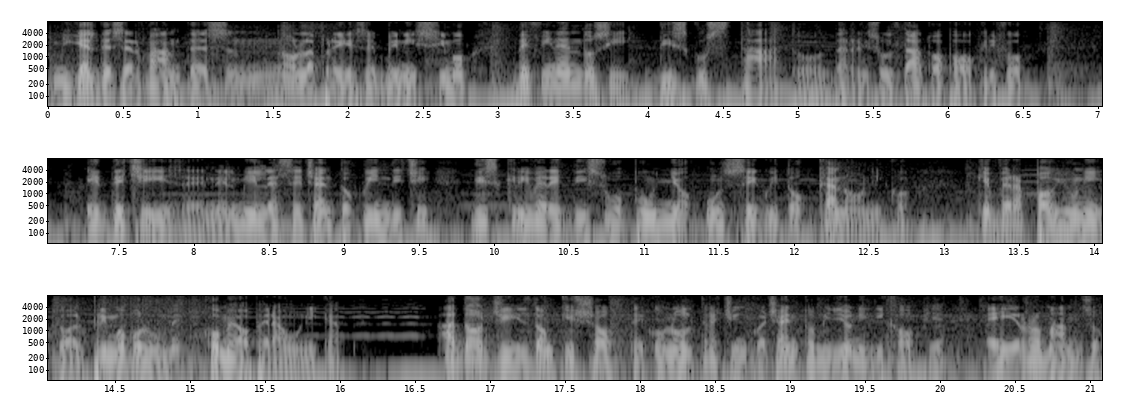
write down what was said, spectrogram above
Miguel de Cervantes non la prese benissimo, definendosi disgustato dal risultato apocrifo, e decise nel 1615 di scrivere di suo pugno un seguito canonico, che verrà poi unito al primo volume come opera unica. Ad oggi il Don Chisciotte, con oltre 500 milioni di copie, è il romanzo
